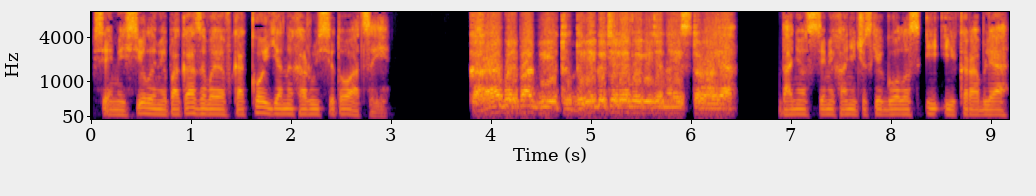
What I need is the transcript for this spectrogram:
всеми силами показывая, в какой я нахожусь ситуации. «Корабль подбит, двигатели выведены из строя», — донесся механический голос ИИ корабля,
